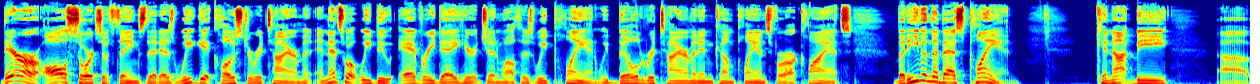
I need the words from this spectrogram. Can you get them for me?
there are all sorts of things that as we get close to retirement, and that's what we do every day here at Gen Wealth is we plan, we build retirement income plans for our clients. But even the best plan cannot be uh,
